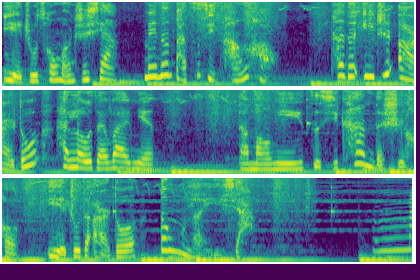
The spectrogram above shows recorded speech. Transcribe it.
野猪匆忙之下没能把自己藏好，它的一只耳朵还露在外面。当猫咪仔细看的时候，野猪的耳朵动了一下。猫！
